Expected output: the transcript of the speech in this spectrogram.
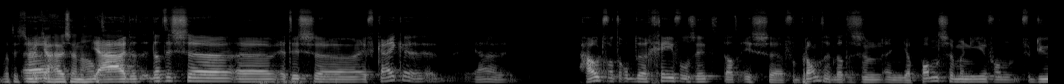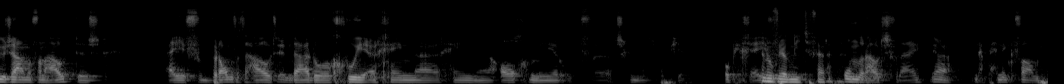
Wat is er met Eh, je huis aan de hand? Ja, dat, dat is, eh, eh, het is, eh, even kijken, eh, ja, het hout wat op de gevel zit, dat is eh, verbrand. En dat is een, een Japanse manier van verduurzamen van hout. Dus ja, je verbrandt het hout en daardoor groeien er geen, eh, geen eh, algen meer of eh, schimmels op je, op je en gevel. hoef je ook niet te verven. Onderhoudsvrij, ja, daar ben ik van.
